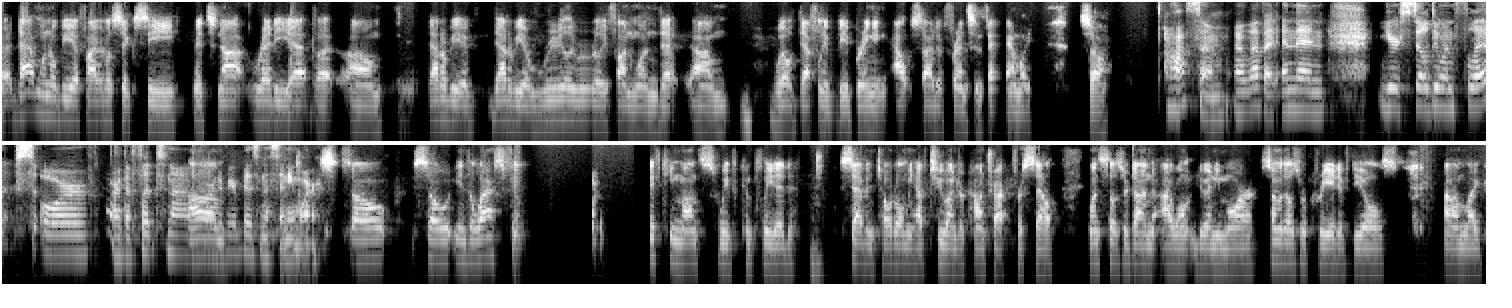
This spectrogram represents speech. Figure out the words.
uh, that one will be a 506c. It's not ready yet, but um, that'll be a that'll be a really really fun one that um, will definitely be bringing outside of friends and family. So awesome, I love it. And then you're still doing flips, or are the flips not part of um, your business anymore? So so in the last 15 months, we've completed seven total, and we have two under contract for sale. Once those are done, I won't do any more. Some of those were creative deals, um, like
